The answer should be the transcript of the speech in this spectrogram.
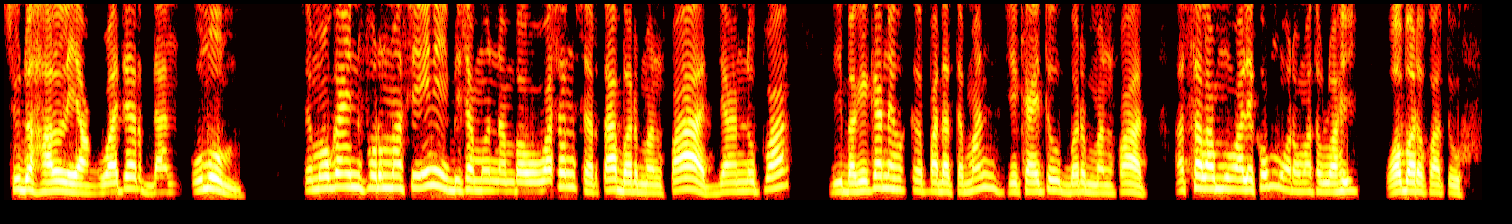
sudah hal yang wajar dan umum Semoga informasi ini bisa menambah wawasan serta bermanfaat. Jangan lupa dibagikan kepada teman jika itu bermanfaat. Assalamualaikum warahmatullahi wabarakatuh.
